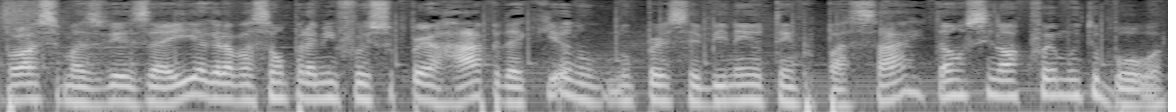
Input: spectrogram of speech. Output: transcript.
próximas vezes aí. A gravação para mim foi super rápida aqui, eu não, não, percebi nem o tempo passar, então sinal que foi muito boa.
